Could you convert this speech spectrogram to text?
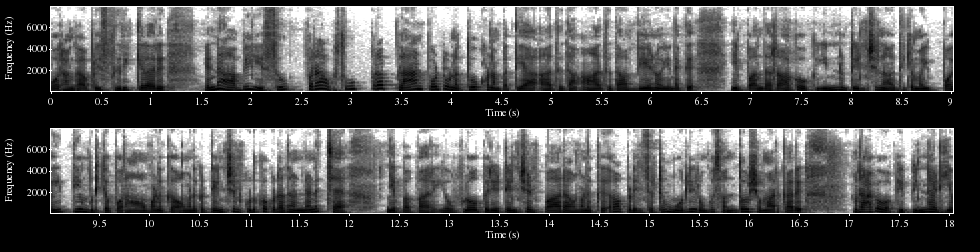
போகிறாங்க அப்படியே சிரிக்கிறாரு. என்ன அபி சூப்பராக சூப்பராக பிளான் போட்டு உன்னை தூக்கணும் பார்த்தியா அதுதான் அதுதான் வேணும் எனக்கு. இப்போ அந்த ராகவுக்கு இன்னும் டென்ஷன் அதிகமாகி பைத்தியம் பிடிக்க போகிறான் அவனுக்கு. அவனுக்கு டென்ஷன் கொடுக்கக்கூடாதுன்னு நினச்சேன். இப்போ பாரு எவ்வளோ பெரிய டென்ஷன் பாரு அவனுக்கு அப்படின்னு சொல்லிட்டு முரளி ரொம்ப சந்தோஷமாக இருக்காரு. ராகவ் அப்படியே பின்னாடியே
